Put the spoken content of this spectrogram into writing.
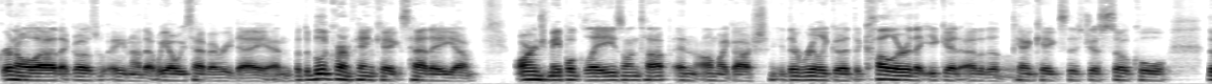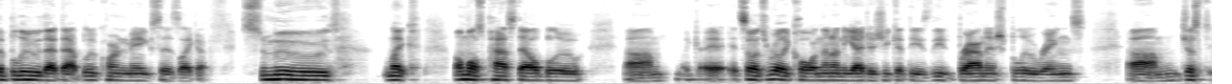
granola that goes, you know, that we always have every day. And but the blue corn pancakes had a um, orange maple glaze on top, and oh my gosh, they're really good. The color that you get out of the pancakes is just so cool. The blue that that blue corn makes is like a smooth, like almost pastel blue. Um, like it, so it's really cool. And then on the edges you get these these brownish blue rings, um, just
